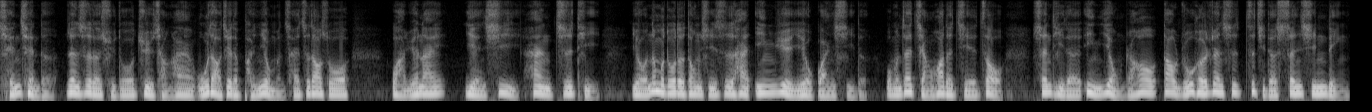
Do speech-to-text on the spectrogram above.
浅浅的认识了许多剧场和舞蹈界的朋友们，才知道说，哇，原来演戏和肢体。有那么多的东西是和音乐也有关系的。我们在讲话的节奏、身体的应用，然后到如何认识自己的身心灵，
